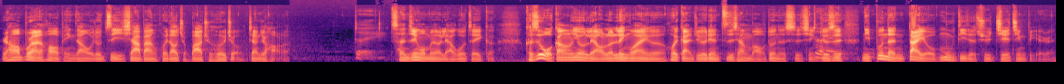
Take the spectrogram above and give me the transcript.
然后不然的话，我平常我就自己下班回到酒吧去喝酒，这样就好了。对，曾经我们有聊过这个，可是我刚刚又聊了另外一个会感觉有点自相矛盾的事情，就是你不能带有目的的去接近别人。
